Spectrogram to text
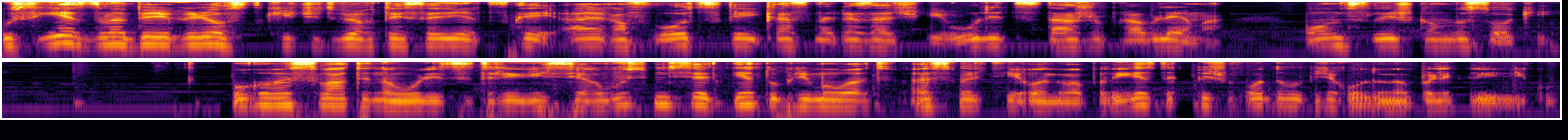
У съезда на перекрестке 4 Советской, Аэрофлотской и Красноказачьей улиц та же проблема, он слишком высокий. Около Сваты на улице 3 80 нету прямого асфальтированного подъезда к пешеходному переходу на поликлинику.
